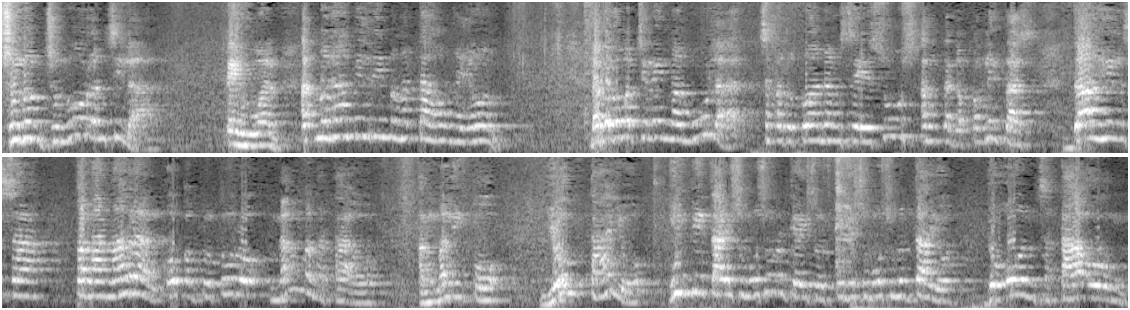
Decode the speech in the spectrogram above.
Sunod-sunuran sila kay Juan. At marami rin mga tao ngayon. Nabagamat sila'y namulat sa katotohanan si Jesus ang tagapagligtas dahil sa pangangaral o pagtuturo ng mga tao, ang mali po, yung tayo, hindi tayo sumusunod kay Jesus, kundi sumusunod tayo doon sa taong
